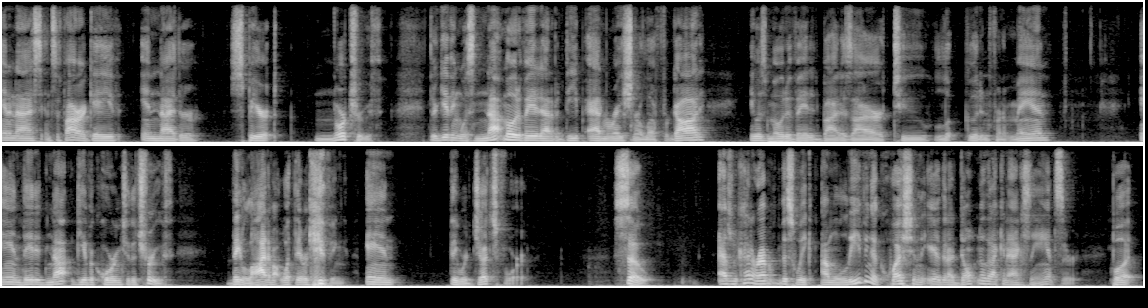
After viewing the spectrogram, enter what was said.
Ananias and Sapphira gave in neither spirit nor truth. Their giving was not motivated out of a deep admiration or love for God. It was motivated by a desire to look good in front of man. And they did not give according to the truth. They lied about what they were giving and they were judged for it. So, as we kind of wrap up this week, I'm leaving a question in the air that I don't know that I can actually answer. But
